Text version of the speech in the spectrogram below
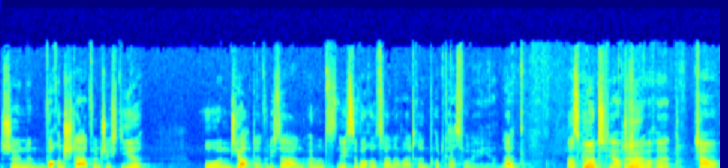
schönen Wochenstart wünsche ich dir. Und ja, dann würde ich sagen, hören wir uns nächste Woche zu einer weiteren Podcast-Folge hier. Ne? Mach's Jo, gut. dir auch eine Tschö. schöne Woche. Ciao.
